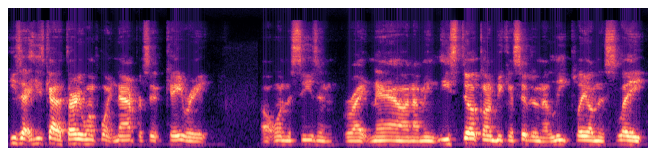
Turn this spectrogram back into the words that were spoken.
He's at he's got a 31.9 percent K rate uh, on the season right now, and I mean he's still going to be considered an elite play on this slate.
